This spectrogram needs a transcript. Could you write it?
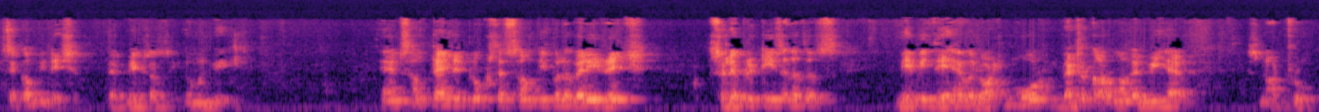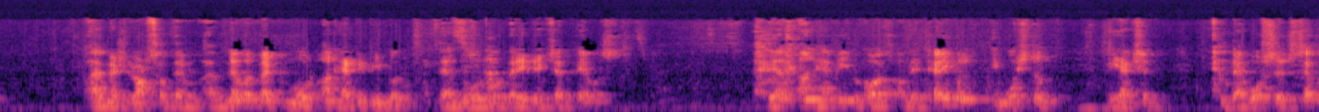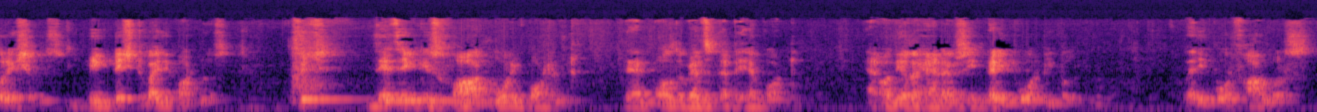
It's a combination that makes us a human being. And sometimes it looks that some people are very rich, celebrities and others, maybe they have a lot more better karma than we have. It's not true. I've met lots of them. I've never met more unhappy people than those who are very rich and famous. They are unhappy because of their terrible emotional reaction to divorces, separations, being ditched by the partners, which they think is far more important than all the wealth that they have got. And on the other hand, I've seen very poor people, very poor farmers,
